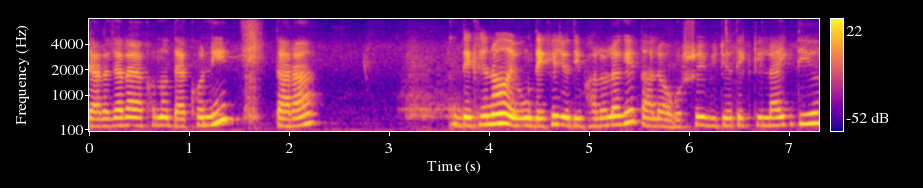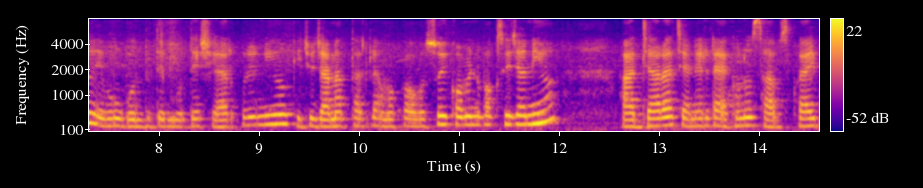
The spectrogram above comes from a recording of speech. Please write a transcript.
যারা যারা এখনও দেখোনি, তারা দেখে নাও এবং দেখে যদি ভালো লাগে, তাহলে অবশ্যই ভিডিওতে একটি লাইক দিও এবং বন্ধুদের মধ্যে শেয়ার করে নিও। কিছু জানার থাকলে আমাকে অবশ্যই কমেন্ট বক্সে জানিও। আর যারা চ্যানেলটা এখনও সাবস্ক্রাইব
